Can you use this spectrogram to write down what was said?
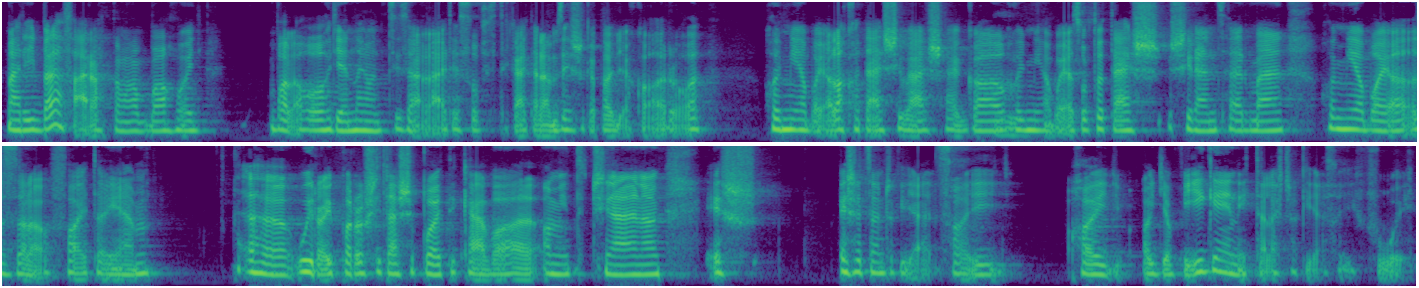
már így belefáradtam abban, hogy valahol, hogy ilyen nagyon cizellált és szofisztikált elemzéseket adjak arról, hogy mi a baj a lakhatási válsággal, mm. hogy mi a baj az oktatási rendszerben, hogy mi a baj azzal a fajta ilyen uh, újraiparosítási politikával, amit csinálnak, és, és egyszerűen csak így, szóval így, ha így, hogy a végén itt tényleg csak így ez, hogy fúj,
